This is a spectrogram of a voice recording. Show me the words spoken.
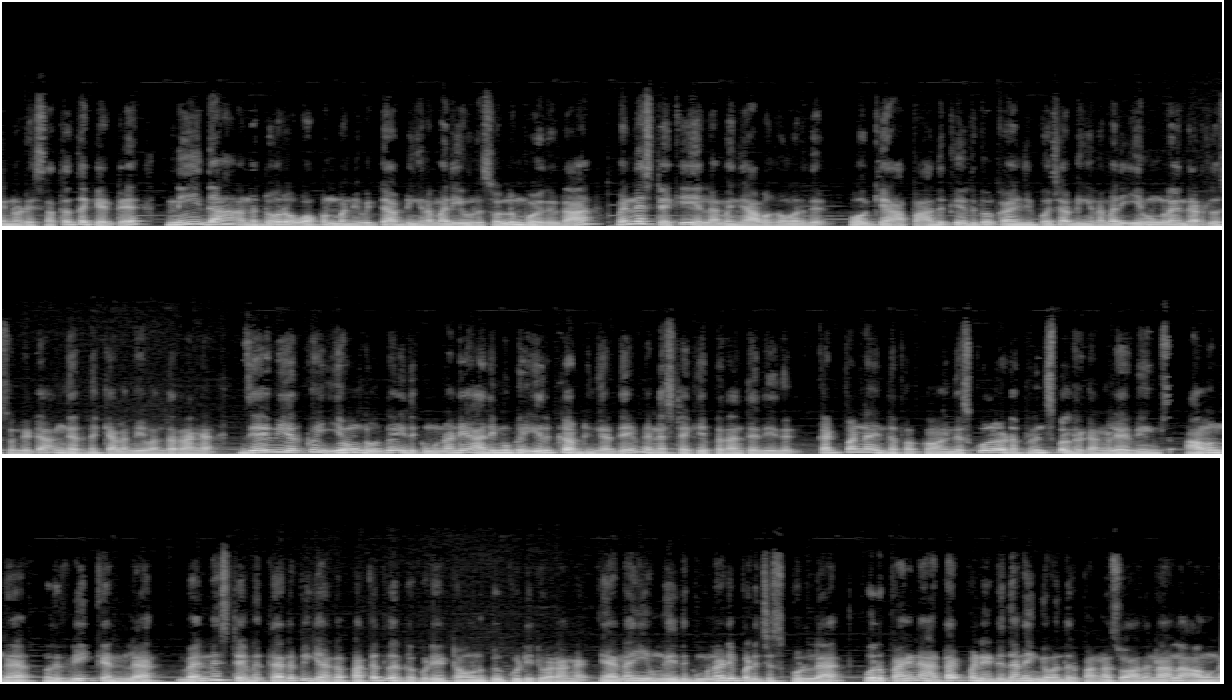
என்னுடைய சத்தத்தை கேட்டு நீ தான் அந்த டோரை ஓபன் பண்ணி விட்டு அப்படிங்கிற மாதிரி இவர் சொல்லும்போது தான் வெனஸ்டேக்கு எல்லாமே ஞாபகம் வருது. ஓகே அப்ப அதுக்கு எதுக்கும் கழிஞ்சு போச்சு அப்படிங்கிற மாதிரி இவங்களும் இந்த இடத்துல சொல்லிட்டு அங்க இருந்து கிளம்பி வந்துடுறாங்க. ஜேவியருக்கும் இவங்களுக்கும் இதுக்கு முன்னாடி அறிமுகம் இருக்கு அப்படிங்கறதே வெனஸ்டேக்கு இப்பதான் தெரியுது. கட் பண்ண இந்த பக்கம் இந்த ஸ்கூலோட பிரின்சிபல் இருக்காங்களே விம்ஸ் அவங்க ஒரு வீக்கெண்டில் வெனஸ்டேவை தெரப்பிக்காக பக்கத்தில் இருக்கக்கூடிய டவுனுக்கு கூட்டிகிட்டு வராங்க. ஏன்னா இவங்க இதுக்கு முன்னாடி படித்த ஸ்கூலில் ஒரு பையனை அட்டாக் பண்ணிட்டு தானே இங்கே வந்திருப்பாங்க. ஸோ அதனால் அவங்க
